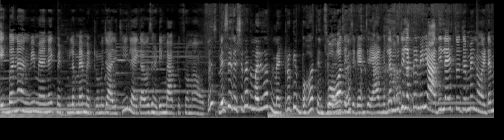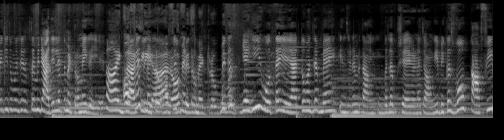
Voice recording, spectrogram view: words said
एक बार ना अनवी मैं ना एक मतलब मैं मेट्रो में जा रही थी like I was heading back to from my office वैसे रिश्ता तुम्हारे साथ मेट्रो के बहुत इंसिडेंट्स बहुत। इंसिडेंट्स है यार मतलब मुझे लगता है मेरी आधी लाइफ तो जब मैं नोएडा में थी तो मुझे लगता है मेरी आधी लाइफ तो मेट्रो में ही गई है। हाँ एग्जैक्टली यार ऑफ़िस मेट्रो। बिकॉज़ यही होता ही है यार तो मतलब मैं एक इंसिडेंट बताऊँगी मतलब शेयर करना चाहूँगी बिकॉज़ वो काफ़ी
